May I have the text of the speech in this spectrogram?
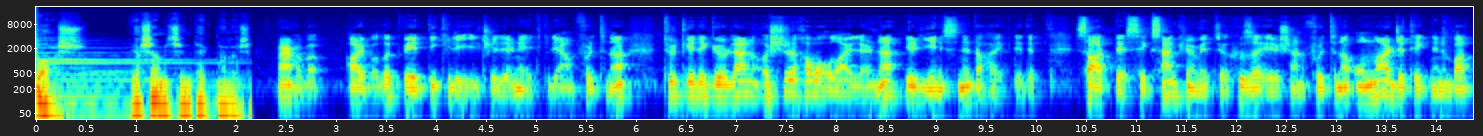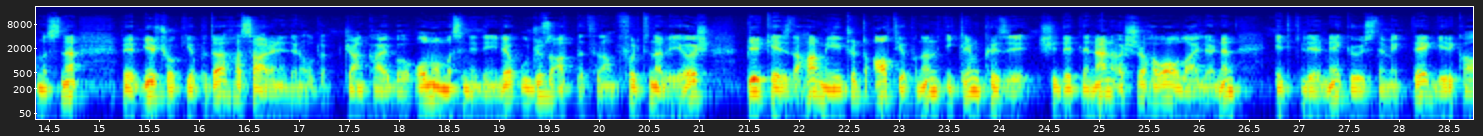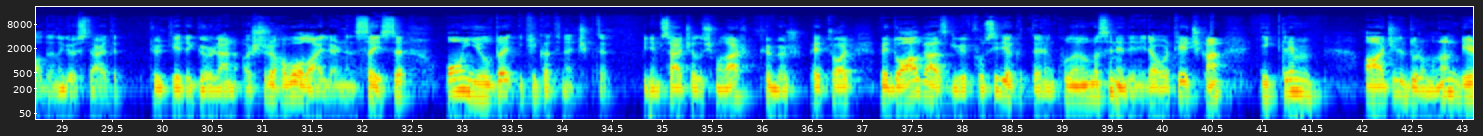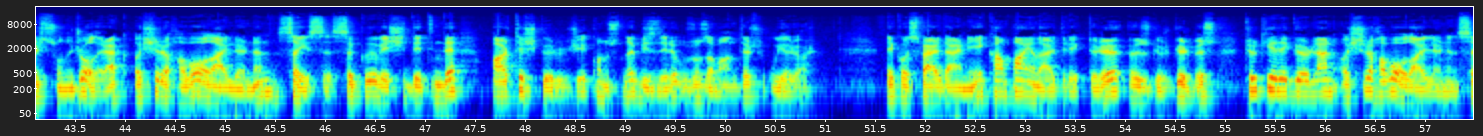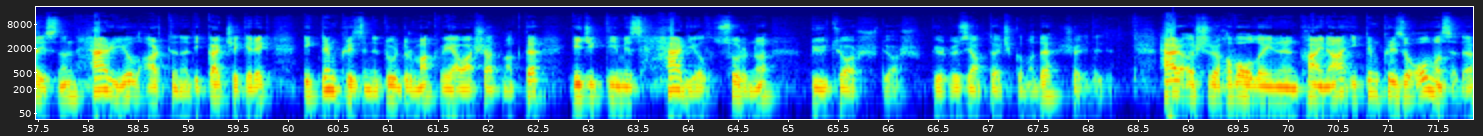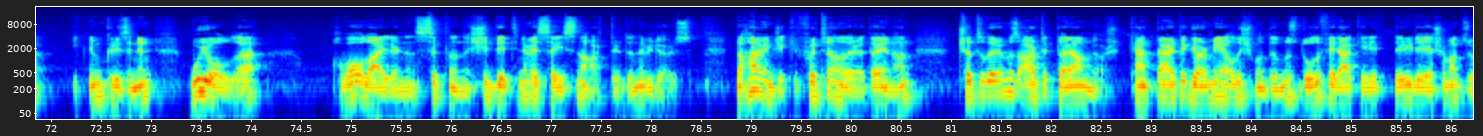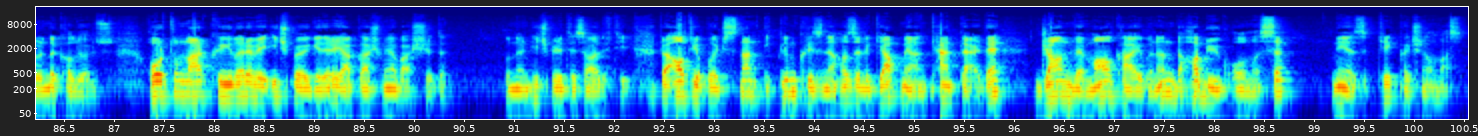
Boş, yaşam için teknoloji. Merhaba, Ayvalık ve Dikili ilçelerini etkileyen fırtına, Türkiye'de görülen aşırı hava olaylarına bir yenisini daha ekledi. Saatte 80 km hıza erişen fırtına onlarca teknenin batmasına ve birçok yapıda hasara neden oldu. Can kaybı olmaması nedeniyle ucuz atlatılan fırtına ve yağış bir kez daha mevcut altyapının iklim krizi şiddetlenen aşırı hava olaylarının etkilerini göğüslemekte geri kaldığını gösterdi. Türkiye'de görülen aşırı hava olaylarının sayısı 10 yılda iki katına çıktı. Bilimsel çalışmalar kömür, petrol ve doğalgaz gibi fosil yakıtların kullanılması nedeniyle ortaya çıkan iklim acil durumunun bir sonucu olarak aşırı hava olaylarının sayısı, sıklığı ve şiddetinde artış görüleceği konusunda bizleri uzun zamandır uyarıyor. Ekosfer Derneği Kampanyalar Direktörü Özgür Gürbüz, Türkiye'de görülen aşırı hava olaylarının sayısının her yıl arttığını dikkat çekerek iklim krizini durdurmak ve yavaşlatmakta geciktiğimiz her yıl sorunu büyütüyor diyor. Gürbüz yaptığı açıklamada şöyle dedi. Her aşırı hava olayının kaynağı iklim krizi olmasa da iklim krizinin bu yolla hava olaylarının sıklığını, şiddetini ve sayısını arttırdığını biliyoruz. Daha önceki fırtınalara dayanan Çatılarımız artık dayanmıyor. Kentlerde görmeye alışmadığımız dolu felaketleriyle yaşamak zorunda kalıyoruz. Hortumlar kıyılara ve iç bölgelere yaklaşmaya başladı. Bunların hiçbiri tesadüf değil. Ve altyapı açısından iklim krizine hazırlık yapmayan kentlerde can ve mal kaybının daha büyük olması ne yazık ki kaçınılmaz.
